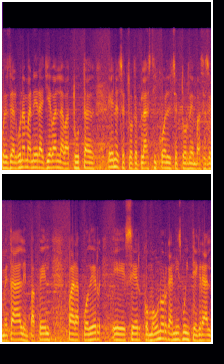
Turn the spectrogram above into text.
pues de alguna manera llevan la batuta en el sector de plástico, en el sector de envases de metal, en papel, para poder eh, ser como un organismo integral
